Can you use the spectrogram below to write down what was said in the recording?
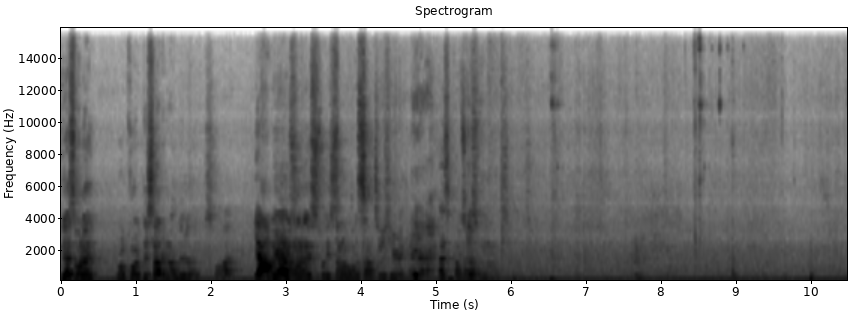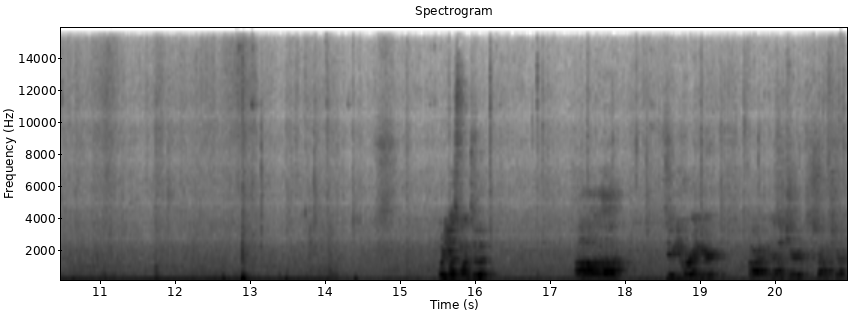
You guys want to record this at another like spot? Yeah, We're we are using using this place the Don't, whole let's time. not do it here. Yeah. Let's go. Let's go. What do you guys want to do it? Uh, so you do it right here. All right, Is it chair? Stop, chair.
